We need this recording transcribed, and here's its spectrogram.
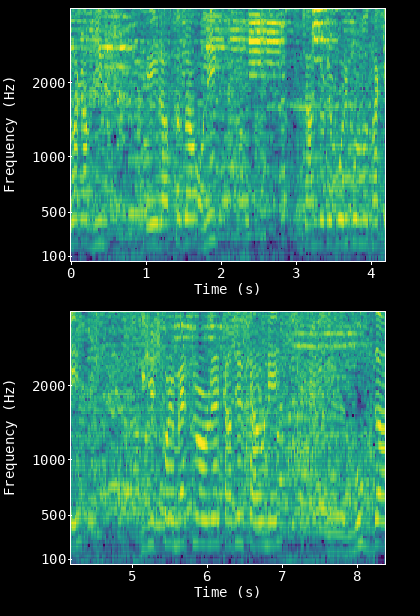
এলাকাধীন এই রাস্তাটা অনেক যানজটে পরিপূর্ণ থাকে। বিশেষ করে মেট্রো রেলের কাজের কারণে মুগদা,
